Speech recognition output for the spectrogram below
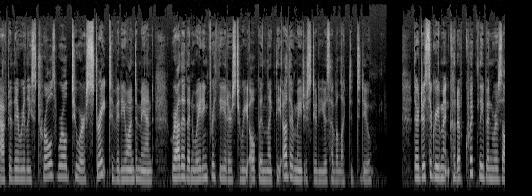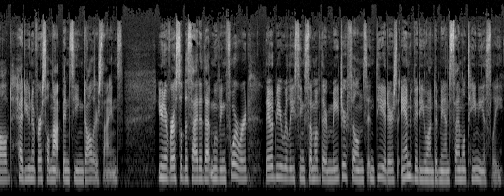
after they released Trolls World Tour straight to video on demand rather than waiting for theaters to reopen like the other major studios have elected to do. Their disagreement could have quickly been resolved had Universal not been seeing dollar signs. Universal decided that moving forward, they would be releasing some of their major films in theaters and video on demand simultaneously.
